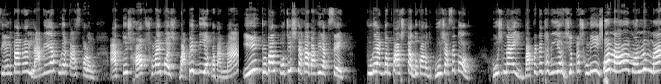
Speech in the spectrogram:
সেলটা আকারে লাগিয়ে পুরো কাজ করো। আর তুই সব সময় কইস, বাপের দিয়ে কথা না? ইন টোটাল পঁচিশ টাকা বাকি রাখছে। পুরো একদম পাঁচটা দোকানত হুশ আছে তোর? হুশ নাই বাপেতে থাকি হিসেবটা শুনিস। ও মা মল্লুম মা,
